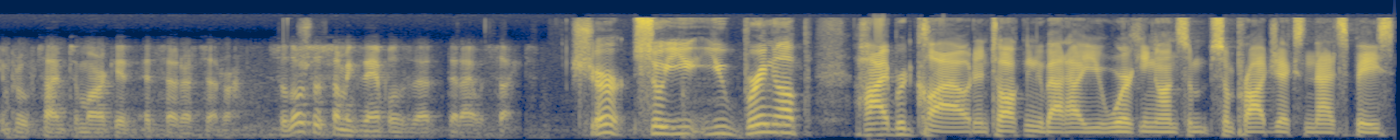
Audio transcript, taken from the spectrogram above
improve time to market, et cetera, et cetera. So those are some examples that I would cite. Sure. So you, you bring up hybrid cloud and talking about how you're working on some some projects in that space.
